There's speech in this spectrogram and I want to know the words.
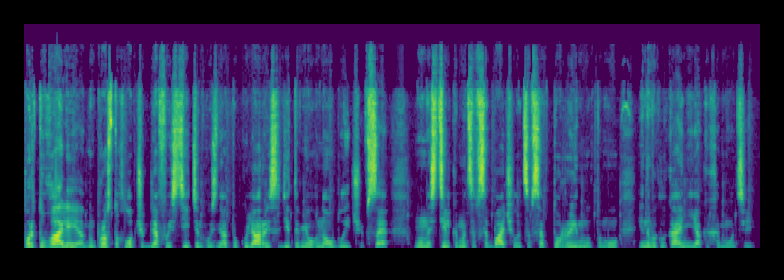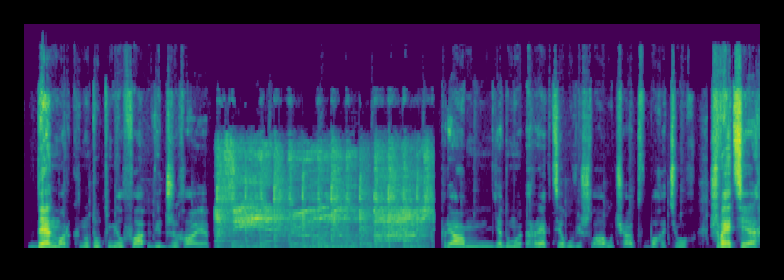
Португалія, ну просто хлопчик для фейсітінгу, зняти окуляри і сидіти в нього на обличчі. Все. Ну настільки ми це все бачили, це все вторинно, тому і не викликає ніяких емоцій. Денмарк, ну тут мілфа віджигає. Прям, я думаю, ерекція увійшла у чат в багатьох. Швеція,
